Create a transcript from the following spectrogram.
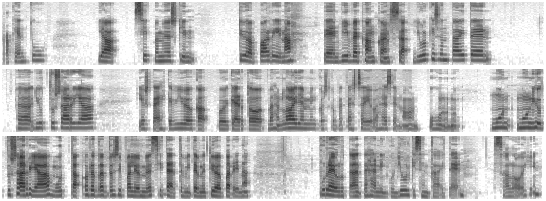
rakentuu. Ja sitten mä myöskin työparina teen Vivekan kanssa julkisen taiteen juttusarjaa, josta ehkä Viveka voi kertoa vähän laajemmin, koska mä tässä jo vähän sen on puhunut mun, mun juttusarjaa, mutta odotan tosi paljon myös sitä, että miten me työparina – pureudutaan tähän niin kuin julkisen taiteen saloihin.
